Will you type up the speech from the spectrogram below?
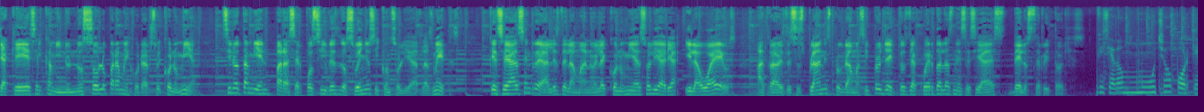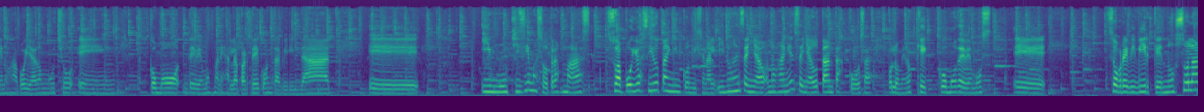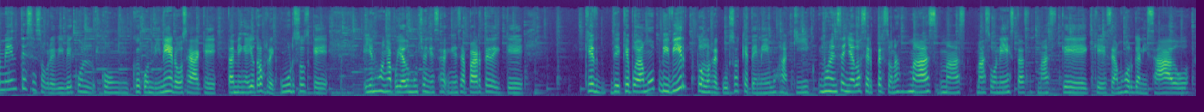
ya que es el camino no solo para mejorar su economía, sino también para hacer posibles los sueños y consolidar las metas, que se hacen reales de la mano de la economía solidaria y la UAEOS, a través de sus planes, programas y proyectos de acuerdo a las necesidades de los territorios. beneficiado mucho porque nos ha apoyado mucho en cómo debemos manejar la parte de contabilidad eh, y muchísimas otras más. Su apoyo ha sido tan incondicional y nos, ha enseñado, nos han enseñado tantas cosas, por lo menos que cómo debemos eh, sobrevivir, que no solamente se sobrevive con, con, con, dinero, o sea, que también hay otros recursos que ellos nos han apoyado mucho en esa, en esa parte de que, que, de que podamos vivir con los recursos que tenemos aquí. Nos ha enseñado a ser personas más, más, más honestas, más que, que seamos organizados,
